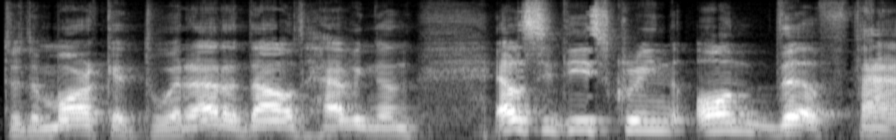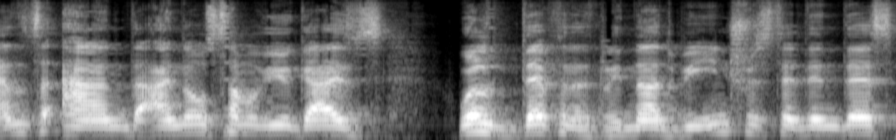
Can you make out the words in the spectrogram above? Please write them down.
to the market, without a doubt, having an LCD screen on the fans, and I know some of you guys will definitely not be interested in this,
